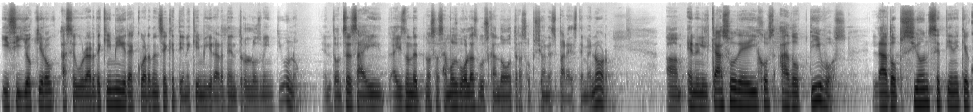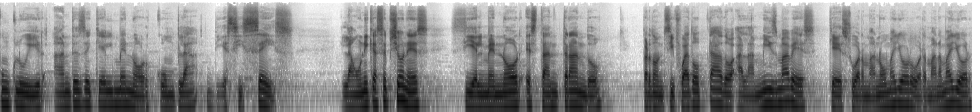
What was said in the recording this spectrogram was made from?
y si yo quiero asegurar de que inmigre, acuérdense que tiene que inmigrar dentro de los 21. Entonces ahí, ahí es donde nos hacemos bolas buscando otras opciones para este menor. En el caso de hijos adoptivos, la adopción se tiene que concluir antes de que el menor cumpla 16. La única excepción es si el menor está entrando, perdón, si fue adoptado a la misma vez que su hermano mayor o hermana mayor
